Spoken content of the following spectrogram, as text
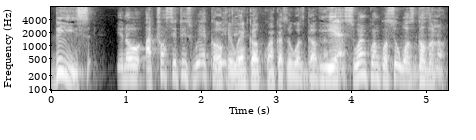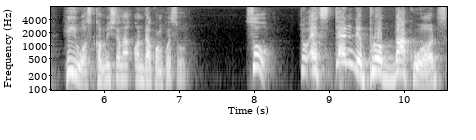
these, you know, atrocities were committed. Okay, when Kwankwaso was governor. Yes, when Kwankwaso was governor, he was commissioner under Kwankwaso. So, to extend the probe backwards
